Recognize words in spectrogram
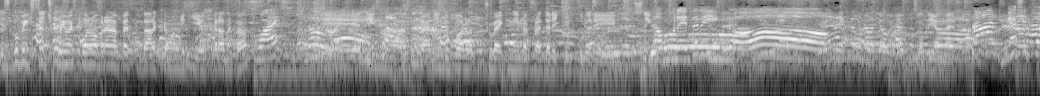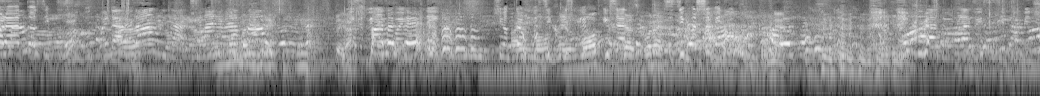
Изгубих всичко, имах по едно време пет подаръка, ма ми ги откраднаха. Why? И един, а, така, един добър човек на име Фредерик ми подари сник, Фредерик. О! за да имам нещо. Сега ще отворя този подарък. Падате! Защото толкова си го исках и сега сипваш ли вино? Не. Когато Владо изсипа вино.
